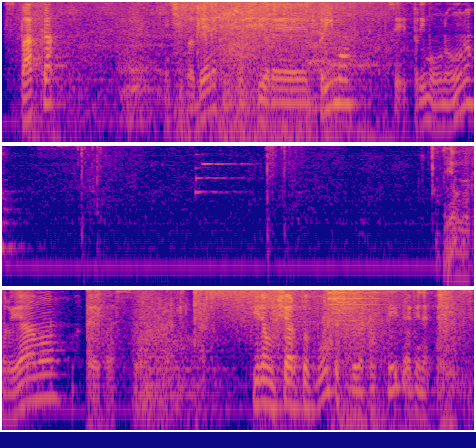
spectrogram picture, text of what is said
Spacca. E ci va bene, comincia a uscire il primo. Sì, il primo 1-1. Vediamo cosa troviamo. Vabbè, questo. Fino a un certo punto ci dà fastidio e viene face.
